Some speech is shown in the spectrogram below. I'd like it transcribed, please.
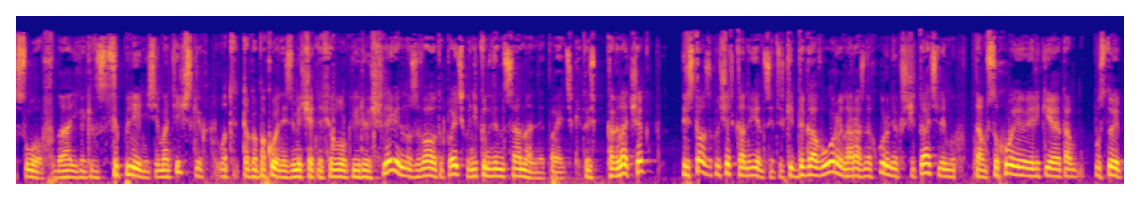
слов, да, и каких-то сцеплений семантических. Вот такой покойный замечательный филолог Юрий Шлевин называл эту поэтику неконвенциональной поэтикой. То есть, когда человек перестал заключать конвенции, такие договоры на разных уровнях с читателем. Там в сухой реке там пустой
